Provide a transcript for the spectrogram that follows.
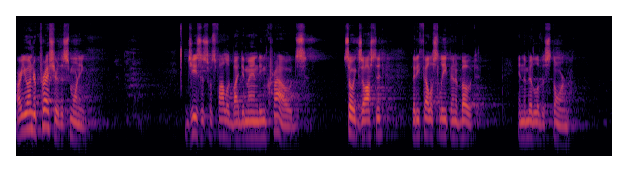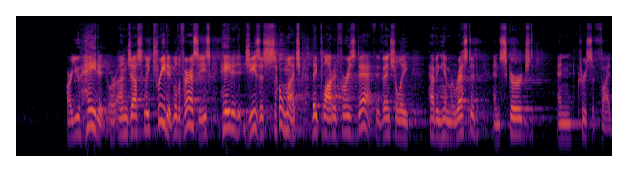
Are you under pressure this morning? Jesus was followed by demanding crowds, so exhausted that he fell asleep in a boat in the middle of a storm? Are you hated or unjustly treated? Well, the Pharisees hated Jesus so much they plotted for his death, eventually having him arrested and scourged and crucified.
